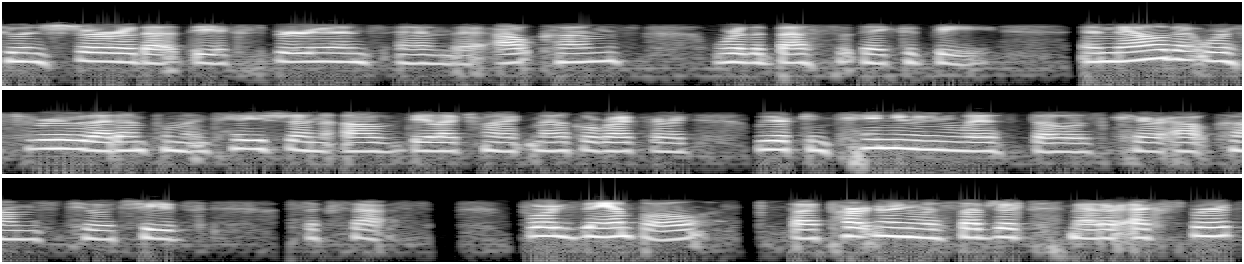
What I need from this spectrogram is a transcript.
to ensure that the experience and the outcomes were the best that they could be. And now that we're through that implementation of the electronic medical record, we are continuing with those care outcomes to achieve success. For example, by partnering with subject matter experts,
